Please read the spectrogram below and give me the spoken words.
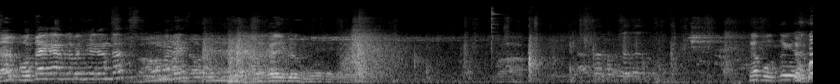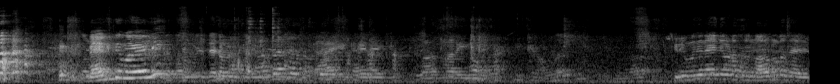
sir पोता आहे का आपल्या पैसे त्या पोतो बॅग ती मिळाली फ्रीमध्ये नाही तेवढं नॉर्मलच आहे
